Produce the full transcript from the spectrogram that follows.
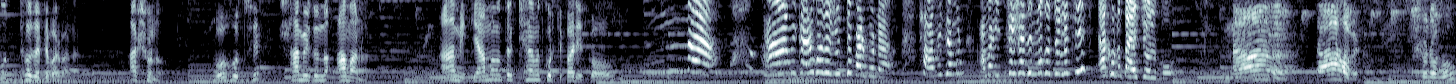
কোথাও যেতে পারবে না। আর শোনো বউ হচ্ছে স্বামীর জন্য আমানত। আমি কি আমানতের খেয়ানত করতে পারি কও? না আমি কারও কথা শুনতে পারব না। আমি যেমন আমার ইচ্ছা স্বাধীন মতো চলেছি এখনও তাই চলবো। না না না, তা হবে না। শোনো বউ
